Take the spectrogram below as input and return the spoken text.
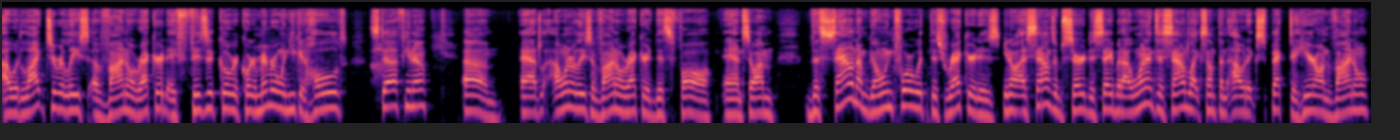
I would like to release a vinyl record, a physical record. Remember when you could hold stuff, you know? Um, I want to release a vinyl record this fall, and so I'm the sound I'm going for with this record is, you know, it sounds absurd to say, but I want it to sound like something I would expect to hear on vinyl,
